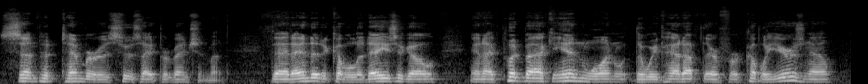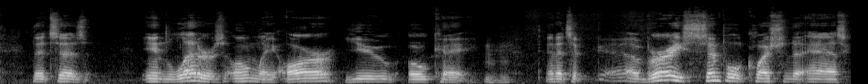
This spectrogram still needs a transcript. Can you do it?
September is Suicide Prevention Month. That ended a couple of days ago, and I put back in one that we've had up there for a couple of years now that says, in letters only, Are you okay? Mm-hmm. And it's a, a very simple question to ask.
